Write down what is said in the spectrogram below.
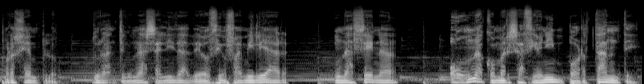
Por ejemplo, durante una salida de ocio familiar, una cena o una conversación importante.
